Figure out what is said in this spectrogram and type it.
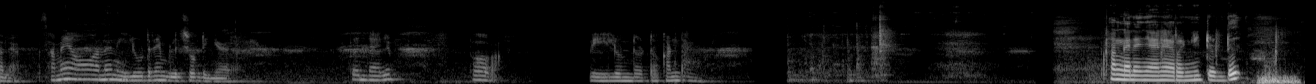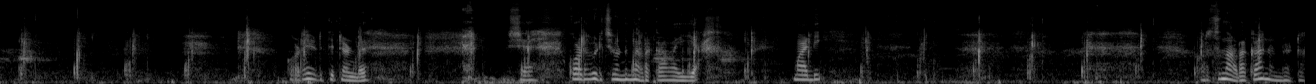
അല്ല സമയമാവാന്നെ നീലൂട്ടനെയും വിളിച്ചുകൊണ്ടിങ്ങനെ വരാം അപ്പം എന്തായാലും പോവാം. വെയിലുണ്ട് കേട്ടോ കണ്ടോ? അങ്ങനെ ഞാൻ ഇറങ്ങിയിട്ടുണ്ട്. കുട എടുത്തിട്ടുണ്ട്. പക്ഷേ കുട പിടിച്ചുകൊണ്ട് നടക്കാൻ വയ്യ. മടി. കുറച്ച് നടക്കാനുണ്ട് കേട്ടോ.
